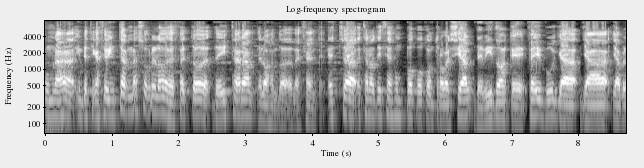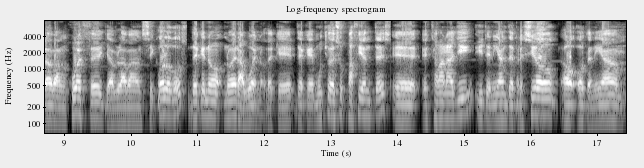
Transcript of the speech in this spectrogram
una investigación interna sobre los defectos de Instagram en los adolescentes. Esta, esta noticia es un poco controversial debido a que Facebook ya, ya, ya hablaban jueces, ya hablaban psicólogos de que no, no era bueno, de que, de que muchos de sus pacientes eh, estaban allí y tenían depresión o, tenían,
